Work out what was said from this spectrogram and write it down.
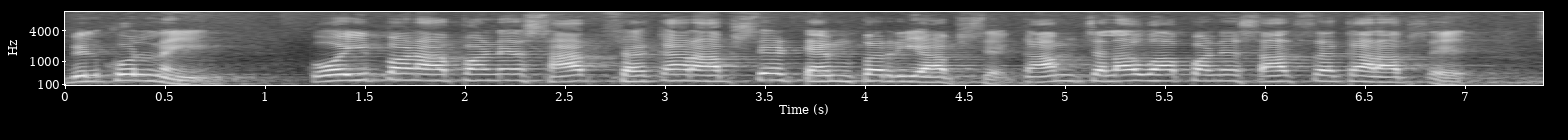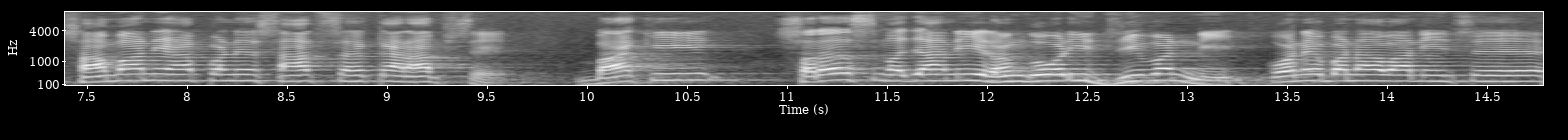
બિલકુલ નહીં. કોઈ પણ આપણને સાથ સહકાર આપશે ટેમ્પરરી આપશે. કામ ચલાવવા આપણને સાથ સહકાર આપશે. સામાન્ય આપણને સાથ સહકાર આપશે. બાકી સરસ મજાની રંગોળી જીવનની કોને બનાવવાની છે?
